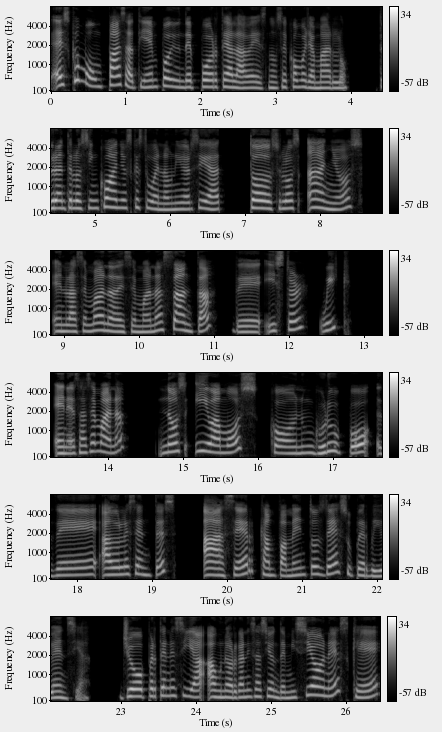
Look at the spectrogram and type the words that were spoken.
es como un pasatiempo y un deporte a la vez, no sé cómo llamarlo. Durante los cinco años que estuve en la universidad, todos los años, en la semana de Semana Santa, de Easter Week, en esa semana, nos íbamos con un grupo de adolescentes a hacer campamentos de supervivencia yo pertenecía a una organización de misiones que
